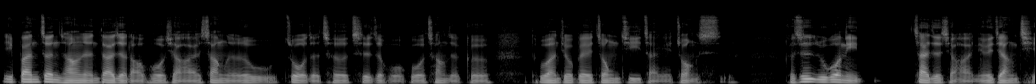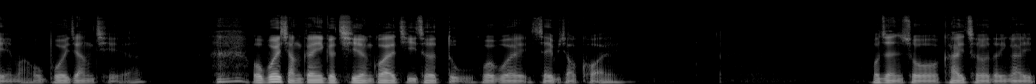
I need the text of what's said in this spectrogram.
一般正常人带着老婆小孩上了路，坐着车吃着火锅，唱着歌，突然就被重机仔给撞死。可是如果你载着小孩，你会这样切吗？我不会这样切啊。我不会想跟一个骑很快的机车赌，会不会谁比较快？我只能说，开车的应该，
